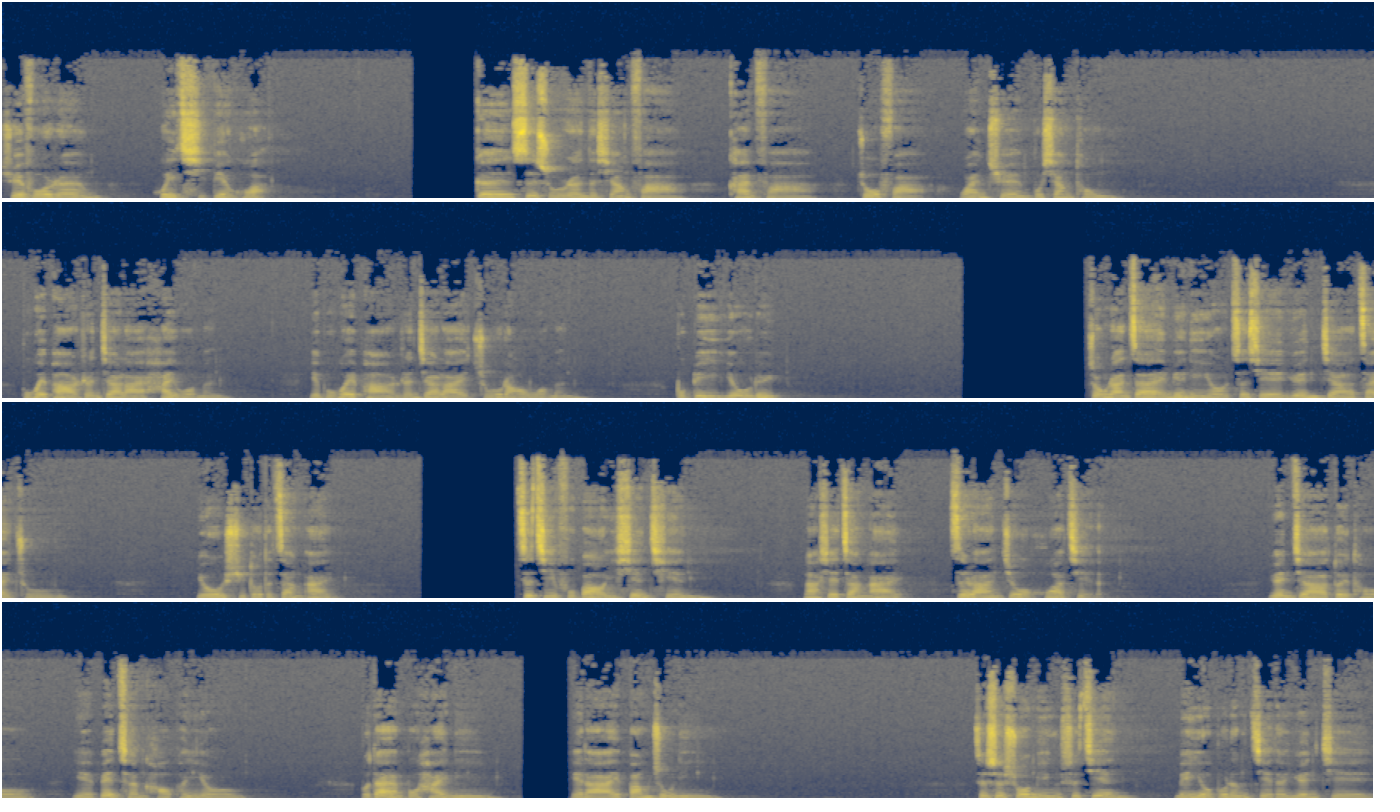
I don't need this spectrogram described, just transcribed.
学佛人会起变化，跟世俗人的想法、看法、做法。完全不相同，不会怕人家来害我们，也不会怕人家来阻扰我们，不必忧虑。纵然在命里有这些冤家债主，有许多的障碍，自己福报一现前，那些障碍自然就化解了。冤家对头也变成好朋友，不但不害你，也来帮助你。这是说明世间没有不能解的冤结。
